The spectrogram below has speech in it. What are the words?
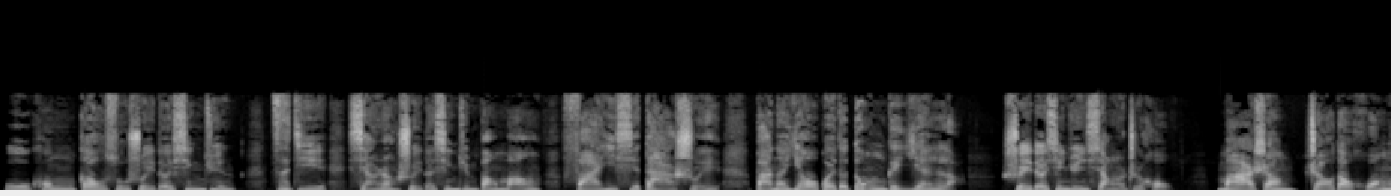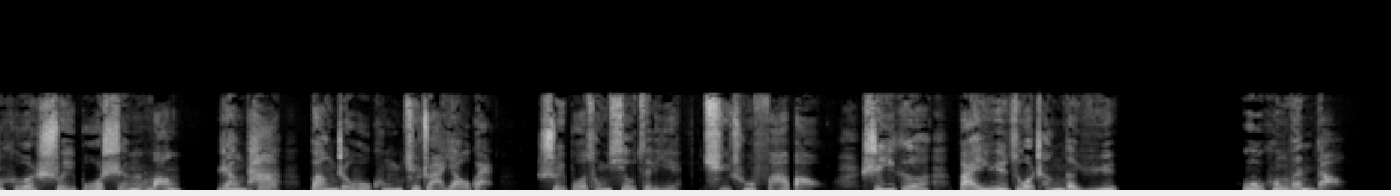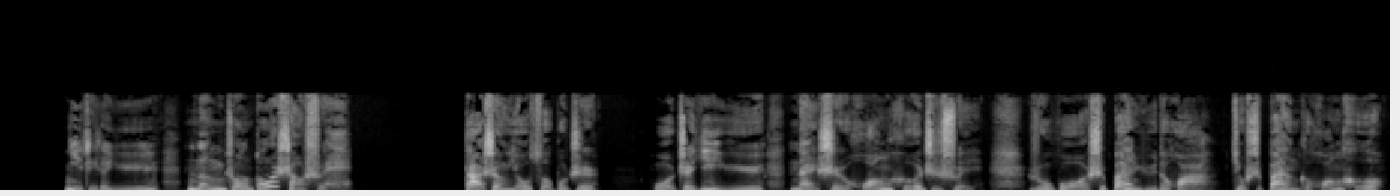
悟空告诉水德星君，自己想让水德星君帮忙发一些大水，把那妖怪的洞给淹了。水德星君想了之后，马上找到黄河水伯神王，让他帮着悟空去抓妖怪。水伯从袖子里取出法宝。是一个白玉做成的鱼。悟空问道：“你这个鱼能装多少水？”大圣有所不知，我这一鱼乃是黄河之水，如果是半鱼的话，就是半个黄河。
